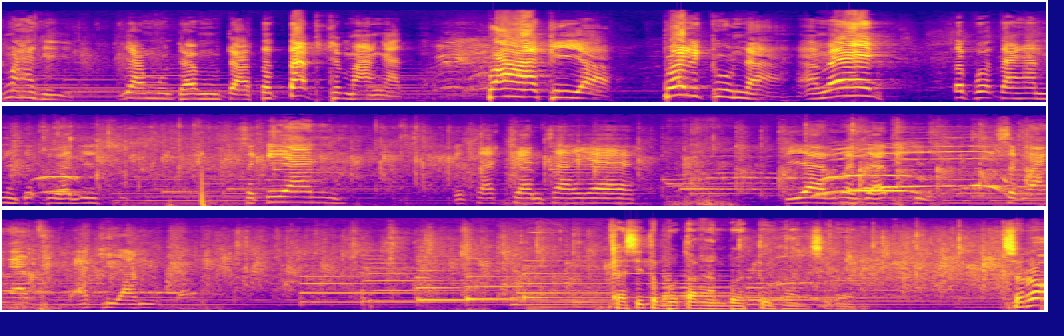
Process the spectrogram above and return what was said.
mari yang muda-muda tetap semangat. Bahagia, berguna. Amin. Tepuk tangan untuk Tuhan Yesus. Sekian kesaksian saya biar menjadi semangat bagi yang muda. Kasih tepuk tangan buat Tuhan, saudara. Saudara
